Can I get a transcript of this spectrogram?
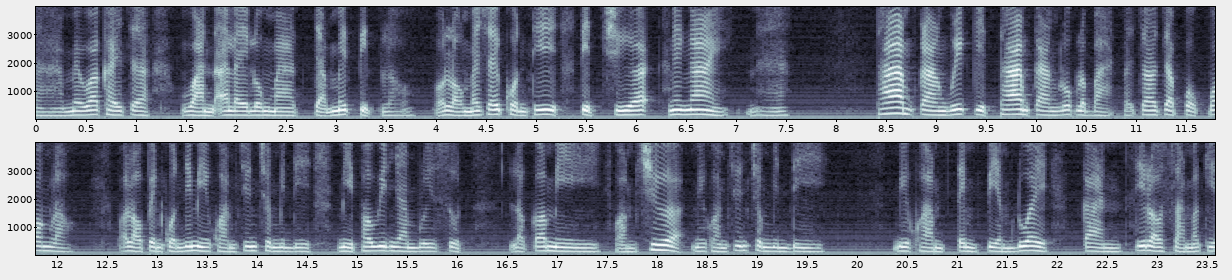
นะไม่ว่าใครจะหว่านอะไรลงมาจะไม่ติดเรา เพราะเราไม่ใช่คนที่ติดเชื้อง่ายๆนะท่ามกลางวิกฤตท่ามกลางโรคระบาด พระเจ้าจะปกป้องเรา เพราะเราเป็นคนที่มีความชื่นชมยินดี มีพระวิญญาณบริสุทธิ์ แล้วก็มีความเชื่อ มีความชื่นชมยินดี มีความเต็มเปี่ยมด้วยการที่เราสามัคคี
